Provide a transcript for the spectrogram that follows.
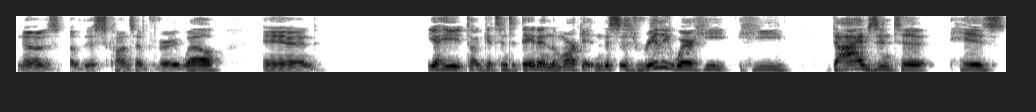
knows of this concept very well. And yeah, he gets into data in the market, and this is really where he he dives into his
